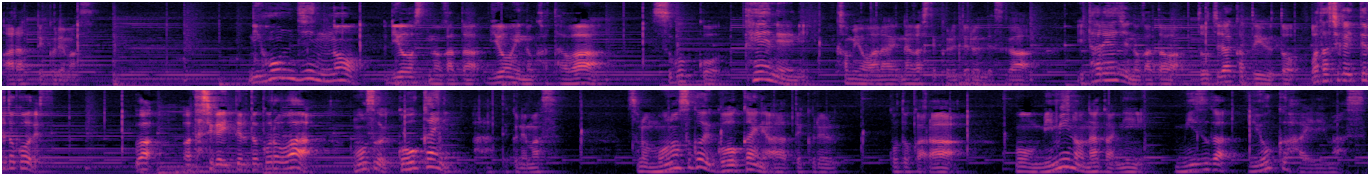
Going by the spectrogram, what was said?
洗ってくれます。日本人の理容室の方美容院の方はすごくこう丁寧に髪を洗い流してくれてるんですがイタリア人の方はどちらかというと私が言ってるところです。は私が言ってるところはものすごい豪快に洗ってくれます。そのものすごい豪快に洗ってくれることからもう耳の中に水がよく入ります。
